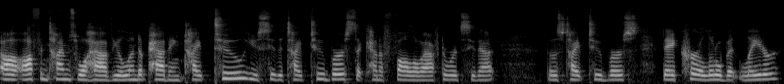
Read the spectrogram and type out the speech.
uh, oftentimes will have, you'll end up having type 2. You see the type 2 bursts that kind of follow afterwards. See that? Those type 2 bursts. They occur a little bit later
